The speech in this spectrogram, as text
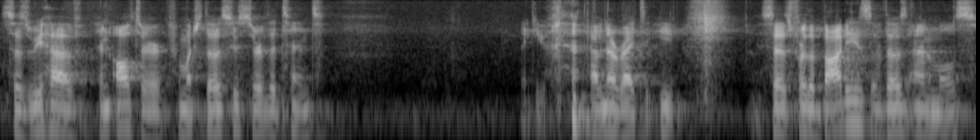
says, We have an altar from which those who serve the tent, thank you, have no right to eat. It says, For the bodies of those animals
